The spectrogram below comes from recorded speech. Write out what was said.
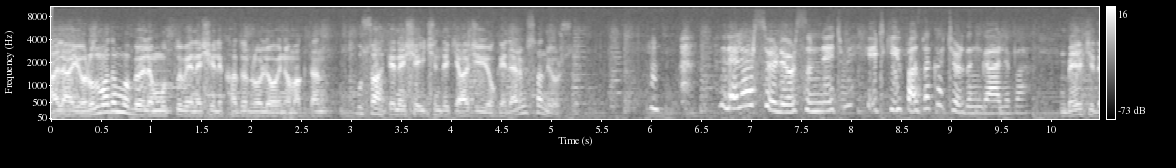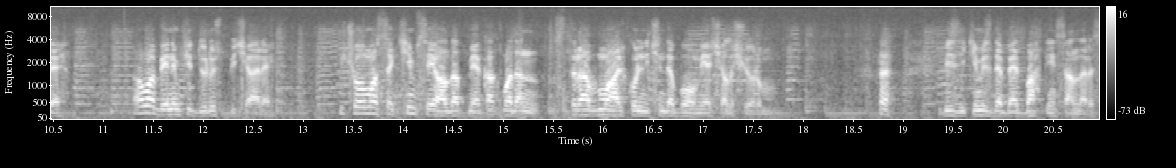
Hala yorulmadın mı böyle mutlu ve neşeli kadın rolü oynamaktan? Bu sahte neşe içindeki acıyı yok eder mi sanıyorsun? Neler söylüyorsun Necmi? İçkiyi fazla kaçırdın galiba. Belki de. Ama benimki dürüst bir çare. Hiç olmazsa kimseyi aldatmaya kalkmadan ıstırabımı alkolün içinde boğmaya çalışıyorum. Biz ikimiz de bedbaht insanlarız.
